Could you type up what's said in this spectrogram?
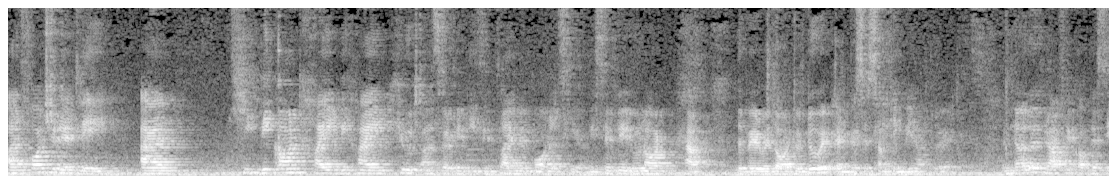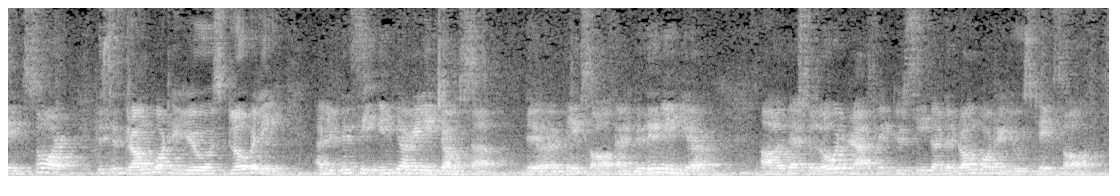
Unfortunately, and we can't hide behind huge uncertainties in climate models here. We simply do not have the wherewithal to do it, and this is something we have to address. Another graphic of the same sort, this is groundwater use globally, and you can see India really jumps up there and takes off, and within India, uh, that's the lower graphic, you see that the groundwater use takes off,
